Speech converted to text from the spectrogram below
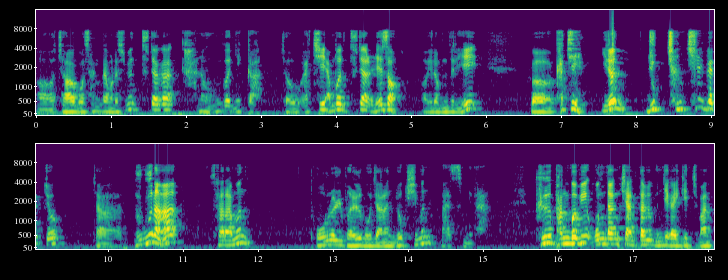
어, 저하고 상담을 하시면 투자가 가능한 거니까 저와 같이 한번 투자를 해서 어, 여러분들이 어, 같이 이런 6,700조 자 누구나 사람은 돈을 벌고자 하는 욕심은 많습니다. 그 방법이 온당치 않다면 문제가 있겠지만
